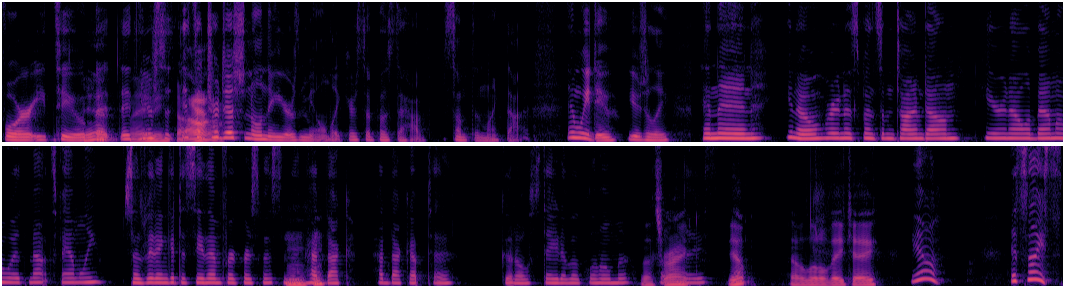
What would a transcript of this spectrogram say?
for eat too. Yeah, but it, you're, maybe. s- I it's a know. traditional New Year's meal. Like you're supposed to have something like that, and we do usually. And then you know we're gonna spend some time down here in Alabama with Matt's family since we didn't get to see them for Christmas, and then head Mhm. back head back up to good old state of Oklahoma. That's right. days. Yep. Have a little vacay. Yeah, it's nice.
